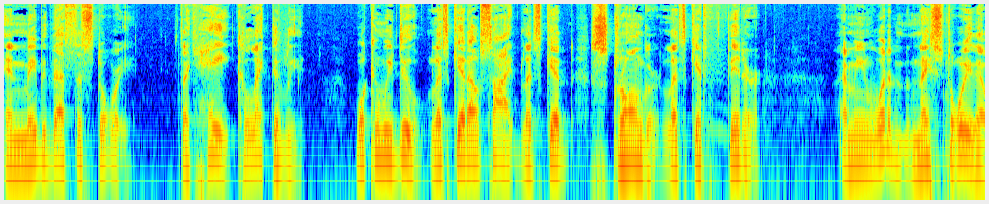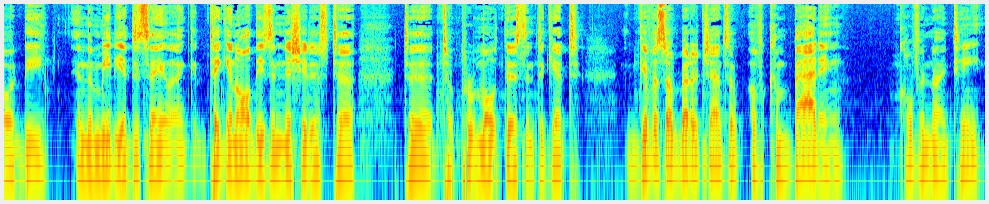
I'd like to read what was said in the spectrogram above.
And maybe that's the story. It's like, hey, collectively, what can we do? Let's get outside. Let's get stronger. Let's get fitter. I mean, what a nice story that would be in the media to say like taking all these initiatives to to to promote this and to get give us a better chance of, of combating COVID nineteen.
